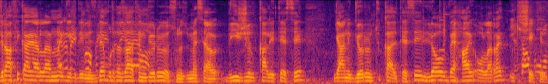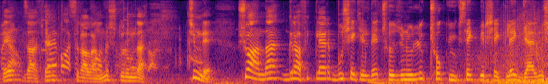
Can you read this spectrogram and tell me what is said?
grafik ayarlarına girdiğimizde burada zaten görüyorsunuz. Mesela visual kalitesi yani görüntü kalitesi low ve high olarak iki şekilde zaten sıralanmış durumda. Şimdi şu anda grafikler bu şekilde çözünürlük çok yüksek bir şekilde gelmiş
